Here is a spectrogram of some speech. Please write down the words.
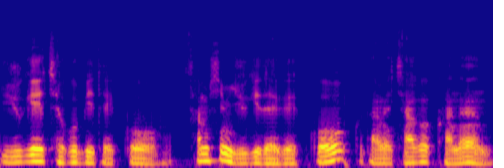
6의 제곱이 됐고 36이 되겠고 그 다음에 자극하는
